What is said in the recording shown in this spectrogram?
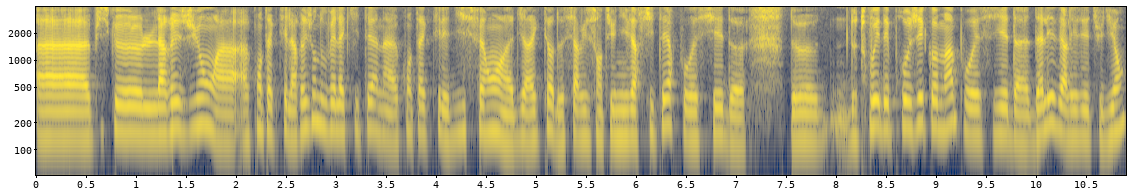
euh, puisque la région a, contacté, la région Nouvelle-Aquitaine a contacté les différents euh, directeurs de services santé universitaires pour essayer de, trouver des projets communs pour essayer d'aller vers les étudiants.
